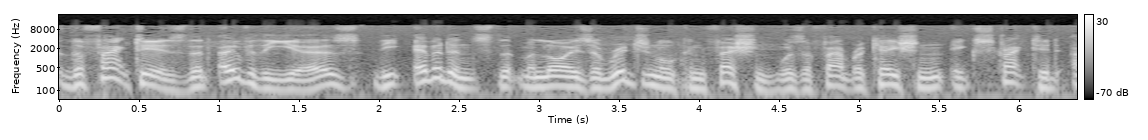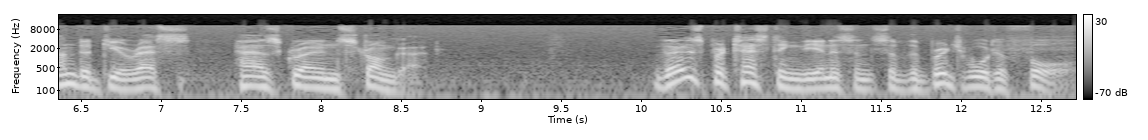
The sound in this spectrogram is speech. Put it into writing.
The fact is that over the years, the evidence that Molloy's original confession was a fabrication extracted under duress has grown stronger. Those protesting the innocence of the Bridgewater Four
